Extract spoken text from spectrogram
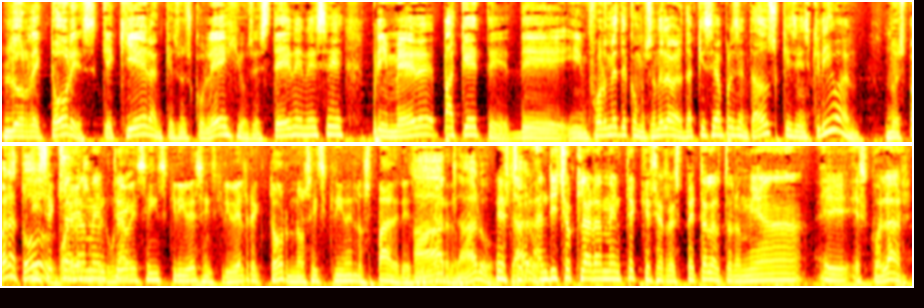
los rectores que quieran que sus colegios estén en ese primer paquete de informes de Comisión de la Verdad que sean presentados, que se inscriban. No es para todos. Dice Por eso, pero claramente- una vez se inscribe, se inscribe el rector, no se inscriben los padres. Ah, Ricardo. claro. Néstor, claro. han dicho claramente que se respeta la autonomía eh, escolar.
